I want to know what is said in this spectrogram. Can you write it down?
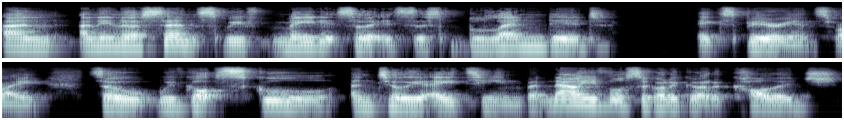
and and in a sense, we've made it so that it's this blended experience, right? So we've got school until you're 18, but now you've also got to go to college.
